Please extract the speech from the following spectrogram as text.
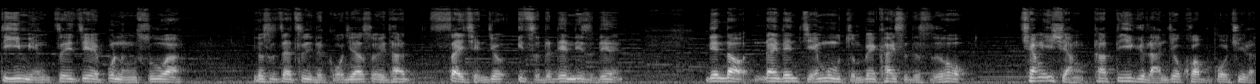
第一名，这一届不能输啊。又是在自己的国家，所以他赛前就一直的练，一直练，练到那天节目准备开始的时候，枪一响，他第一个栏就跨不过去了，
